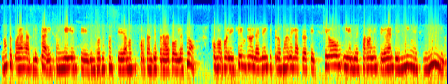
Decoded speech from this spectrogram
no se puedan aplicar. Y son leyes que nosotros consideramos importantes para la población, como por ejemplo la ley que promueve la protección y el desarrollo integral de niñas y niños.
